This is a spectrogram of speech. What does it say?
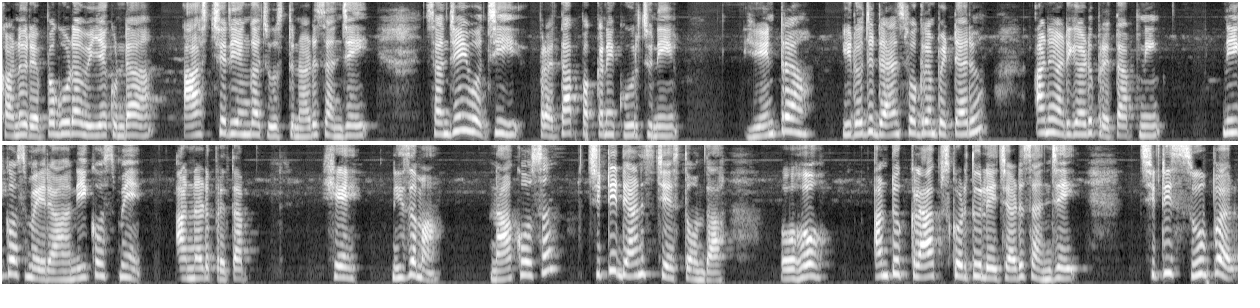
కను రెప్పగూడా వేయకుండా ఆశ్చర్యంగా చూస్తున్నాడు సంజయ్. సంజయ్ వచ్చి ప్రతాప్ పక్కనే కూర్చుని ఏంట్రా ఈరోజు డ్యాన్స్ ప్రోగ్రాం పెట్టారు? అని అడిగాడు ప్రతాప్ని. నీకోసమేరా నీకోసమే అన్నాడు ప్రతాప్. హే నిజమా? నా కోసం చిట్టి డ్యాన్స్ చేస్తోందా? ఓహో అంటూ క్లాప్స్ కొడుతూ లేచాడు సంజయ్. చిట్టి సూపర్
